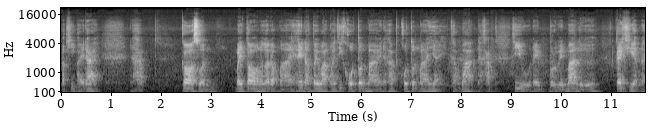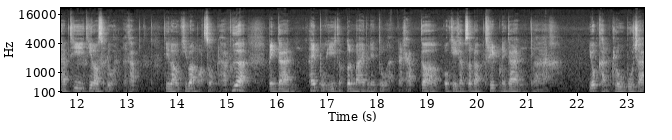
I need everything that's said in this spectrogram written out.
อัคคีภัยได้นะครับ ก็ส่วนใบตองแล้วก็ดอกไม้ให้นำไปวางไว้ที่โคนต้นไม้นะครับโคนต้นไม้ใหญ่แถวบ้านนะครับ ที่อยู่ในบริเวณบ้านหรือใกล้เคียงนะครับที่ที่เราสะดวกนะครับ ที่เราคิดว่าเหมาะสมนะครับ เพื่อเป็นการให้ปุ๋ยกับต้นไม้ไปในตัวนะครับ ก็โอเคครับสำหรับทริปในการยกขันครูบูชา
